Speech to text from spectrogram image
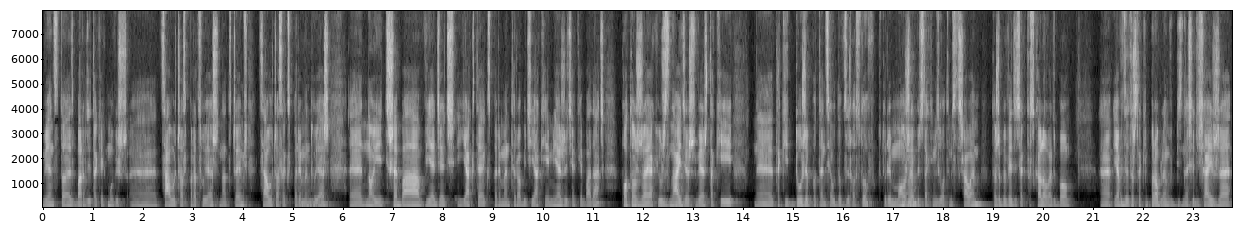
więc to jest bardziej tak jak mówisz, e, cały czas pracujesz nad czymś, cały czas eksperymentujesz, e, no i trzeba wiedzieć jak te eksperymenty robić, jak je mierzyć, jak je badać, po to, że jak już znajdziesz, wiesz, taki e, taki duży potencjał do wzrostów, który może mhm. być takim złotym strzałem, to żeby wiedzieć, jak to skalować, bo ja widzę też taki problem w biznesie dzisiaj, że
